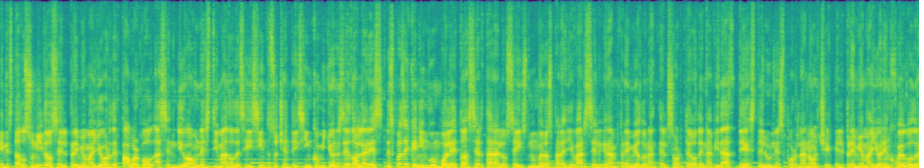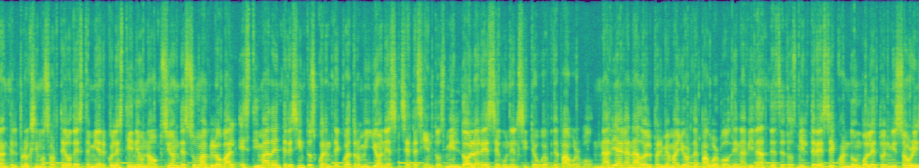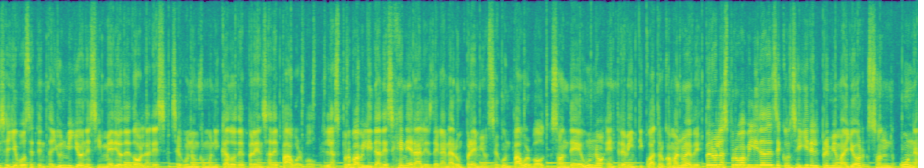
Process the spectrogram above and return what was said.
En Estados Unidos, el premio mayor de Powerball ascendió a un estimado de 685 millones de dólares después de que ningún boleto acertara los seis números para llevarse el gran premio durante el sorteo de Navidad de este lunes por la noche. El premio mayor en juego durante el próximo sorteo de este miércoles tiene una opción de suma global estimada en 344 millones 700 mil dólares según el sitio web de Powerball. Nadie ha ganado el premio mayor de Powerball de Navidad desde 2013 cuando un boleto en Missouri se llevó 71 millones y medio de dólares según un comunicado de prensa de Powerball. Las probabilidades generales de ganar un premio, según Powerball, son de 1 entre 24,9, pero las probabilidades de conseguir el premio mayor son 1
